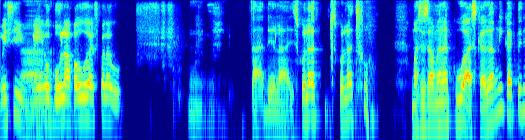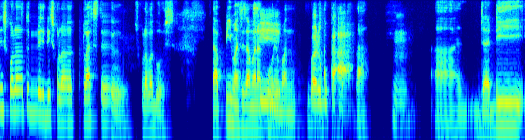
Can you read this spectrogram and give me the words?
Messi Ah. main bola power kat sekolah tu. Hmm. Tak adalah. Sekolah sekolah tu masa zaman aku lah. Sekarang ni katanya sekolah tu dah jadi sekolah kluster. Sekolah bagus. Tapi masa zaman Si- aku memang Baru buka ah. Lah. Hmm. Ah, jadi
